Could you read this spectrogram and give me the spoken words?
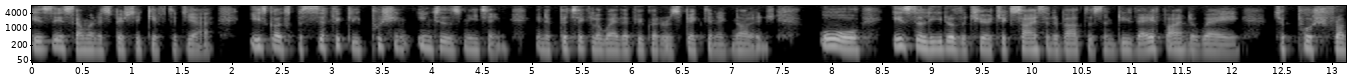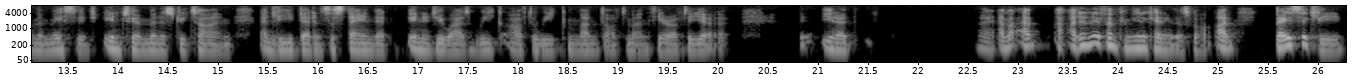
is there someone especially gifted? Yeah. Is God specifically pushing into this meeting in a particular way that we've got to respect and acknowledge? Or is the leader of the church excited about this and do they find a way to push from the message into a ministry time and lead that and sustain that energy wise week after week, month after month, year after year? You know, Right. I'm, I'm, I don't know if I'm communicating this well. I'm basically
